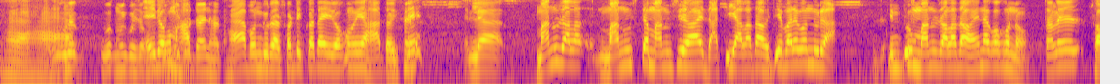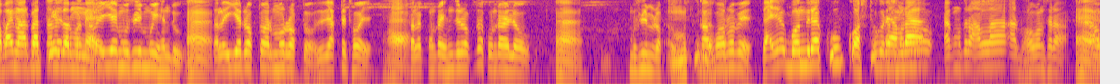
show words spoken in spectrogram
হ্যাঁ মুই কইছো এইরকম হাত ডাইন হাত। হ্যাঁ বন্ধুরা সঠিক কথা এইরকমই হাত হয়েছে মানুষ আলাদা মানুষটা মানুষই হয় জাতি আলাদা হইতে পারে বন্ধুরা। কিন্তু মানুষ আলাদা হয় না কখনো। তাহলে সবাই মারপাত থেকে জন্ম নেয়। তাহলে ইয়ে মুসলিম মুই হিন্দু। হ্যাঁ। তাহলে ইয়ের রক্ত আর মোর রক্ত যদি একটা হয় হ্যাঁ। তাহলে কোনটা হিন্দু রক্ত কোনটা হলো হ্যাঁ। মুসলিম রক্ত? পাবে? যাই হোক বন্ধুরা খুব কষ্ট করে আমরা একমাত্র- আল্লাহ আর ভগবান ছাড়া হ্যাঁ।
